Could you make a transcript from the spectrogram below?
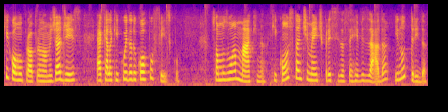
que, como o próprio nome já diz, é aquela que cuida do corpo físico, somos uma máquina que constantemente precisa ser revisada e nutrida.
